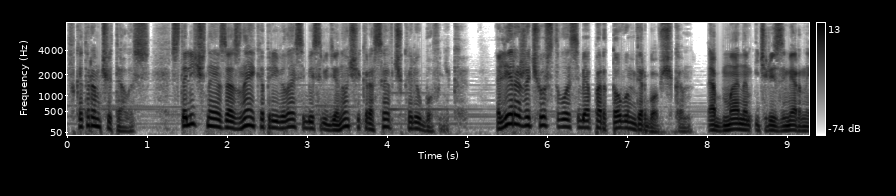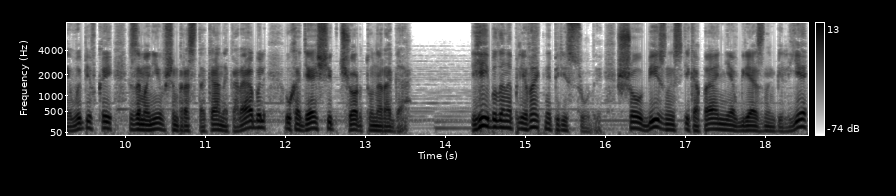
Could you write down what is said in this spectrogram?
в котором читалось «Столичная зазнайка привела себе среди ночи красавчика-любовника». Лера же чувствовала себя портовым вербовщиком, обманом и чрезмерной выпивкой, заманившим простака на корабль, уходящий к черту на рога. Ей было наплевать на пересуды, шоу-бизнес и копание в грязном белье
